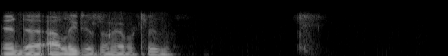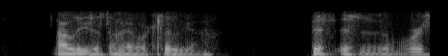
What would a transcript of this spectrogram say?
and uh, our leaders don't have a clue. Our leaders don't have a clue, y'all. This this is the worst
